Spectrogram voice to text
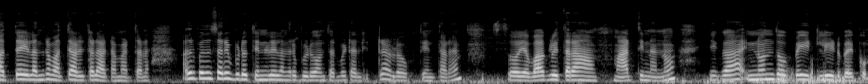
ಮತ್ತೆ ಇಲ್ಲಾಂದರೆ ಮತ್ತೆ ಅಳ್ತಾಳೆ, ಆಟ ಮಾಡ್ತಾಳೆ. ಅದ್ರ ಬದಲು ಸರಿ ಬಿಡು ತಿನ್ನಲಿಲ್ಲ ಅಂದರೆ ಬಿಡು ಅಂತ ಅಂದ್ಬಿಟ್ಟು ಅಲ್ಲಿ ಇಟ್ಟರೆ ಅಲ್ಲಿ ಹೋಗಿ ತಿಂತಾಳೆ. ಸೊ ಯಾವಾಗಲೂ ಈ ಥರ ಮಾಡ್ತೀನಿ ನಾನು. ಈಗ ಇನ್ನೊಂದು ಒಬ್ಬೆ ಇಡ್ಲಿ ಇಡಬೇಕು.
